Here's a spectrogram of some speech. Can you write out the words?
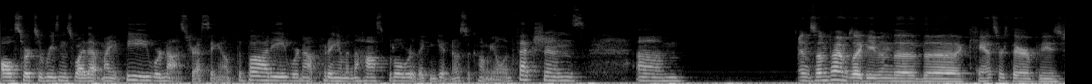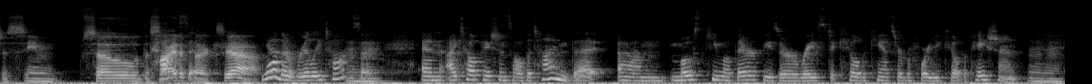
all sorts of reasons why that might be. We're not stressing out the body. We're not putting them in the hospital where they can get nosocomial infections. Um, And sometimes, like even the the cancer therapies just seem so the side effects, yeah, yeah, they're really toxic. And I tell patients all the time that um, most chemotherapies are a race to kill the cancer before you kill the patient. Mhm.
